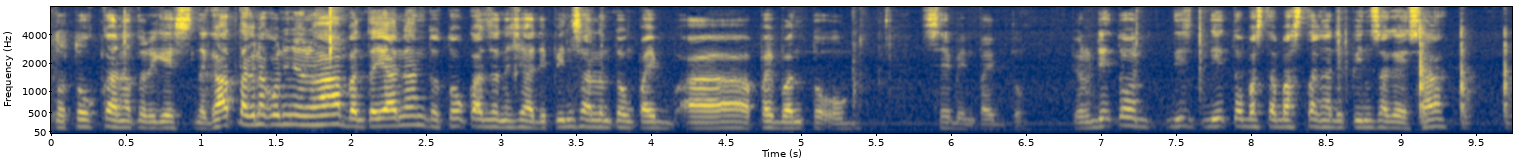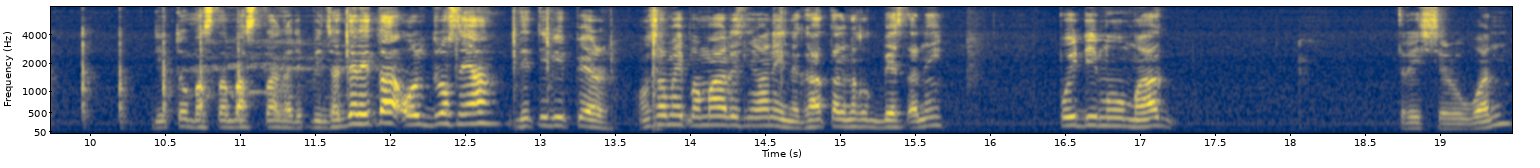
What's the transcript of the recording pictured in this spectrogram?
tutukan na to guys. Naghatag na ko ninyo ha, bantayanan, tutukan sa na siya. Dipinsa lang tong 5 uh, 512 og 752. Pero dito di- dito basta-basta nga dipinsa guys ha. Dito basta-basta nga dipinsa. Dirita old draws niya, DTV pair. Unsa may pamaris niyo ani, naghatag na kog best ani. Pwede mo mag 301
